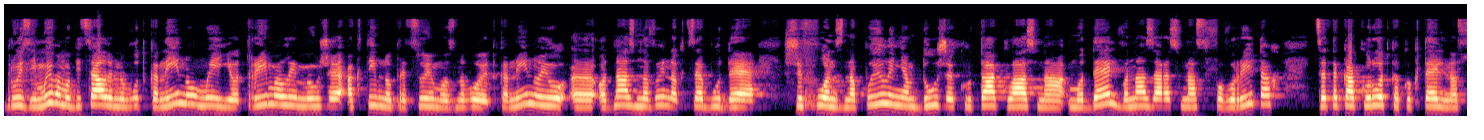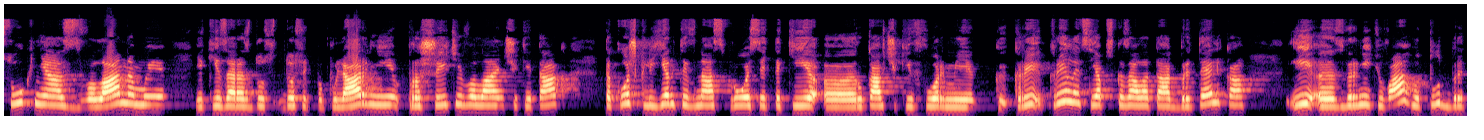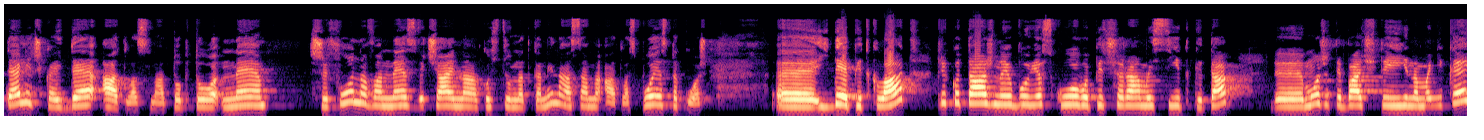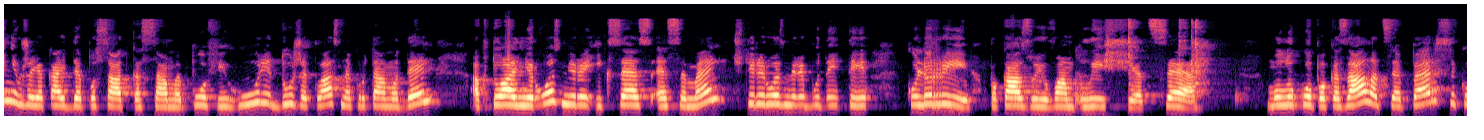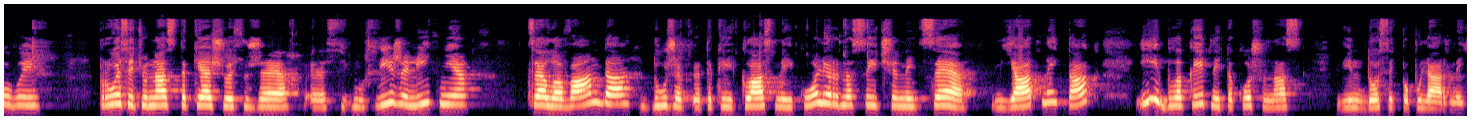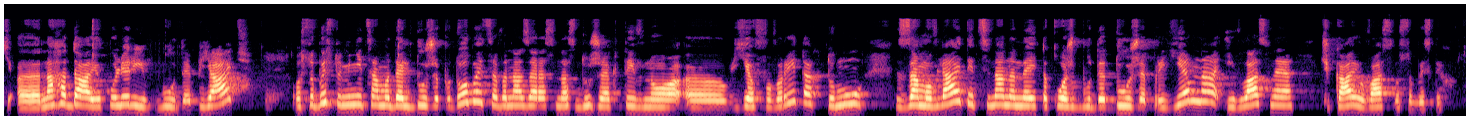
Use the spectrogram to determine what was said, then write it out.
Друзі, ми вам обіцяли нову тканину. Ми її отримали. Ми вже активно працюємо з новою тканиною. Е, Одна з новинок це буде шифон з напиленням. Дуже крута, класна модель. Вона зараз у нас в фаворитах. Це така коротка коктейльна сукня з воланами, які зараз досить популярні, прошиті воланчики. Так також клієнти в нас просять такі е, рукавчики в формі кри- крилець, я б сказала так, бретелька. І е, зверніть увагу, тут бретелечка йде атласна, тобто не шифонова, не звичайна костюмна тканина, а саме атлас. Пояс також. Е, йде підклад трикотажний обов'язково під шарами сітки. Так? Е, можете бачити її на манікені, вже яка йде посадка саме по фігурі. Дуже класна, крута модель. Актуальні розміри XS SML. 4 розміри буде йти. Кольори показую вам ближче. Це молоко показала, це персиковий. Просять у нас таке щось уже е, ну, свіже, літнє. Це лаванда, дуже такий класний колір насичений. Це м'ятний, так, і блакитний також у нас він досить популярний. Е, нагадаю, кольорів буде 5. Особисто мені ця модель дуже подобається. Вона зараз у нас дуже активно е, є в фаворитах, тому замовляйте. Ціна на неї також буде дуже приємна і, власне, чекаю вас в особистих.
